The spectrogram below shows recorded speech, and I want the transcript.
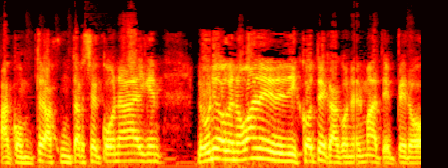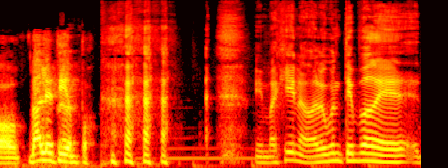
a, a juntarse con alguien. Lo único que no van es de discoteca con el mate, pero dale tiempo. Me imagino, algún tipo de.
